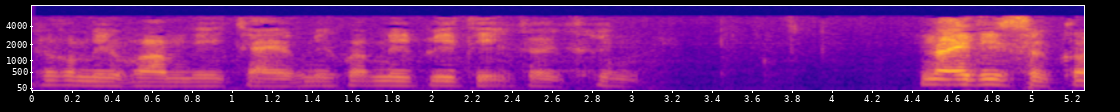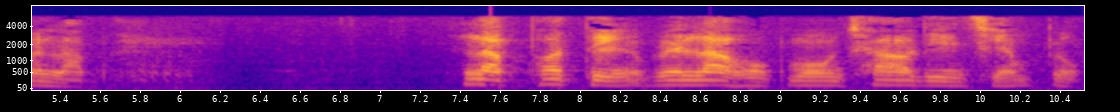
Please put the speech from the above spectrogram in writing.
แล้วก็มีความดีใจมีความมีปีติเกิดขึ้น ในที่สุดก็หลับ หลับพอตื่นเวลาหกโมงเช้าดีนเสียงปลุก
